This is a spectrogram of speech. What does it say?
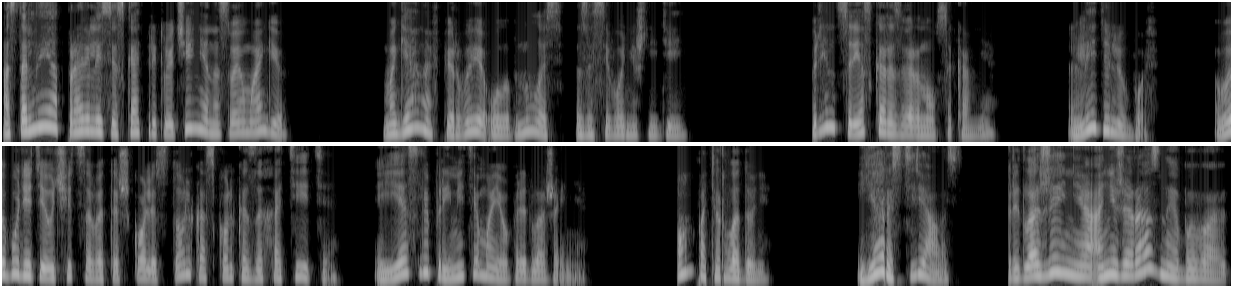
Остальные отправились искать приключения на свою магию. Магиана впервые улыбнулась за сегодняшний день. Принц резко развернулся ко мне. «Леди Любовь, вы будете учиться в этой школе столько, сколько захотите, если примете мое предложение». Он потер ладони. Я растерялась. Предложения, они же разные бывают.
